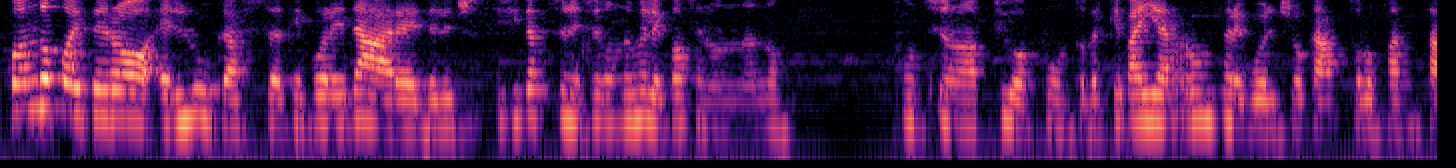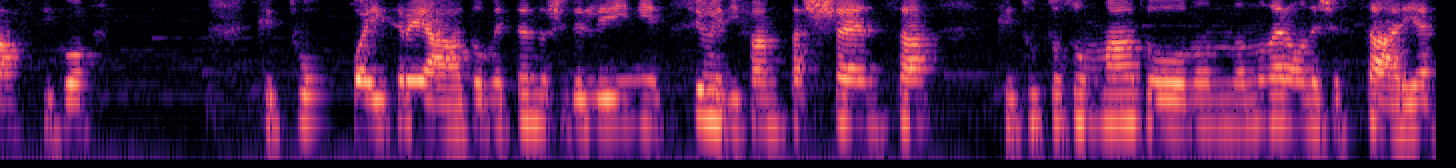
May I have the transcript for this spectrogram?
Quando poi però è Lucas che vuole dare delle giustificazioni, secondo me le cose non, non funzionano più appunto, perché vai a rompere quel giocattolo fantastico che tu hai creato, mettendoci delle iniezioni di fantascienza che tutto sommato non, non erano necessarie,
